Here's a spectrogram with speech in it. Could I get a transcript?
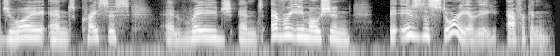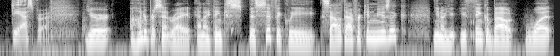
joy and crisis and rage and every emotion is the story of the African diaspora. You're 100% right. And I think specifically South African music, you know, you, you think about what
